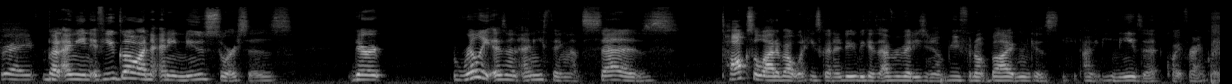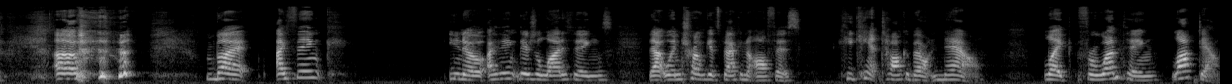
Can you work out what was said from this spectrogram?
right. but I mean, if you go on any news sources, there really isn't anything that says talks a lot about what he's going to do because everybody's you know beefing up Biden because I mean he needs it quite frankly, um, but I think you know I think there's a lot of things that when Trump gets back into office he can't talk about now, like for one thing lockdown.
